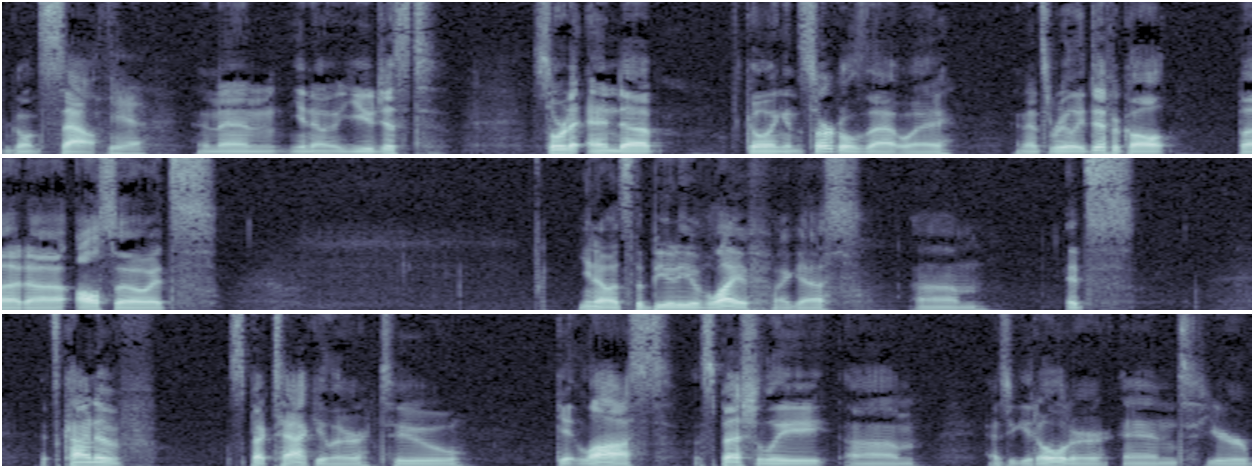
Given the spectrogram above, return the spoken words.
I'm going south Yeah. and then you know you just sort of end up going in circles that way and that's really difficult but uh, also it's you know it's the beauty of life i guess um, it's it's kind of spectacular to get lost especially um, as you get older and you're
